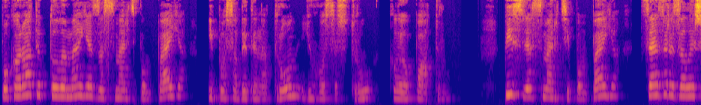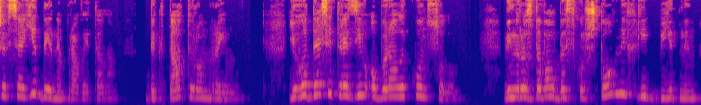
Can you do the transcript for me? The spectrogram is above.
покарати Птолемея за смерть Помпея і посадити на трон його сестру Клеопатру. Після смерті Помпея Цезар залишився єдиним правителем, диктатором Риму. Його десять разів обирали консулом. Він роздавав безкоштовний хліб бідним,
